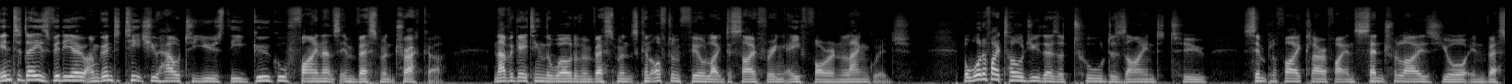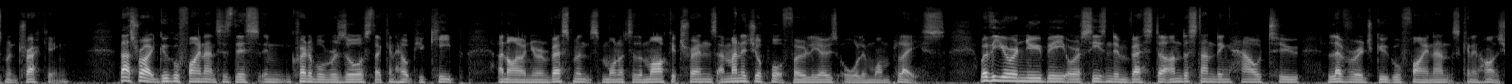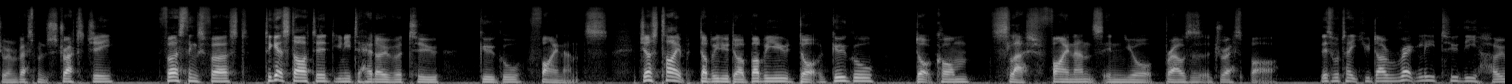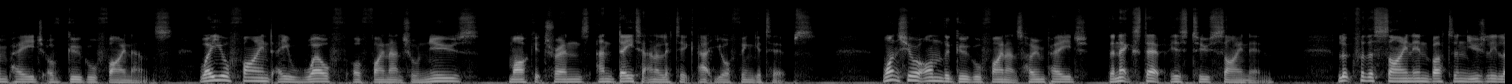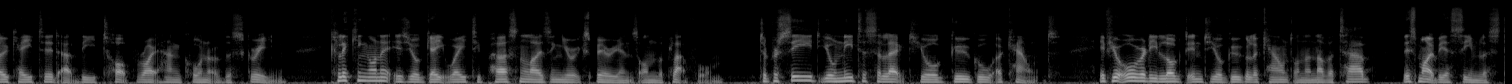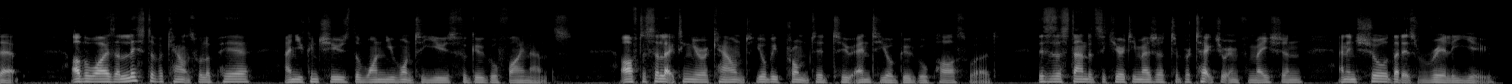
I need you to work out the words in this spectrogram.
In today's video, I'm going to teach you how to use the Google Finance Investment Tracker. Navigating the world of investments can often feel like deciphering a foreign language. But what if I told you there's a tool designed to simplify, clarify, and centralize your investment tracking? That's right, Google Finance is this incredible resource that can help you keep an eye on your investments, monitor the market trends, and manage your portfolios all in one place. Whether you're a newbie or a seasoned investor, understanding how to leverage Google Finance can enhance your investment strategy. First things first, to get started, you need to head over to Google Finance. Just type www.google.com slash finance in your browser's address bar. This will take you directly to the homepage of Google Finance, where you'll find a wealth of financial news, market trends, and data analytic at your fingertips. Once you're on the Google Finance homepage, the next step is to sign in. Look for the sign in button, usually located at the top right hand corner of the screen. Clicking on it is your gateway to personalizing your experience on the platform. To proceed, you'll need to select your Google account. If you're already logged into your Google account on another tab, this might be a seamless step. Otherwise, a list of accounts will appear and you can choose the one you want to use for Google Finance. After selecting your account, you'll be prompted to enter your Google password. This is a standard security measure to protect your information and ensure that it's really you.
